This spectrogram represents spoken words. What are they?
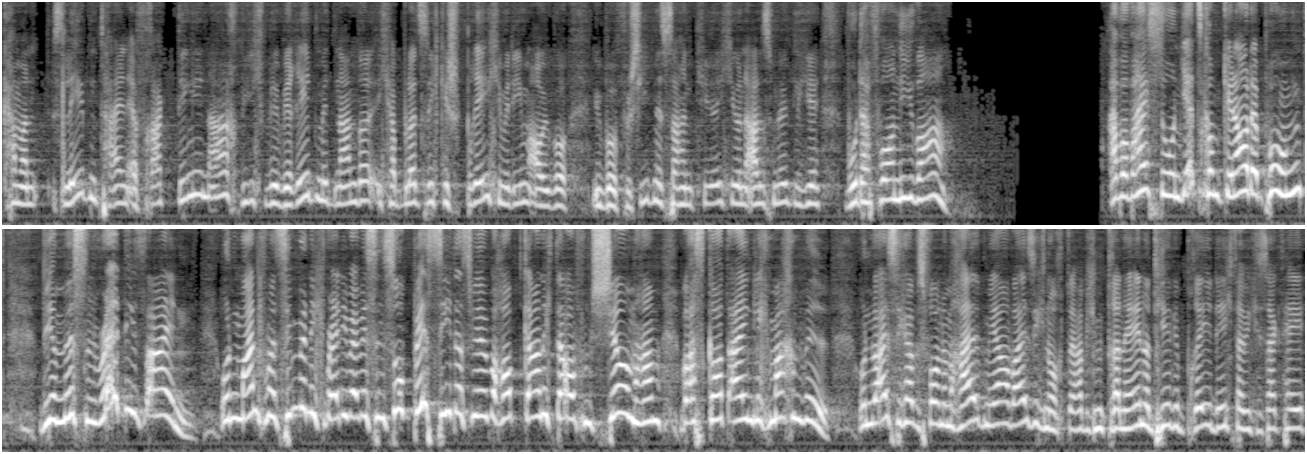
kann man das Leben teilen. Er fragt Dinge nach, wie ich, wir, wir reden miteinander. Ich habe plötzlich Gespräche mit ihm auch über, über verschiedene Sachen, Kirche und alles Mögliche, wo davor nie war. Aber weißt du, und jetzt kommt genau der Punkt, wir müssen ready sein. Und manchmal sind wir nicht ready, weil wir sind so busy, dass wir überhaupt gar nicht da auf dem Schirm haben, was Gott eigentlich machen will. Und weißt du, ich habe es vor einem halben Jahr, weiß ich noch, da habe ich mich dran erinnert, hier gepredigt, habe ich gesagt, hey,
